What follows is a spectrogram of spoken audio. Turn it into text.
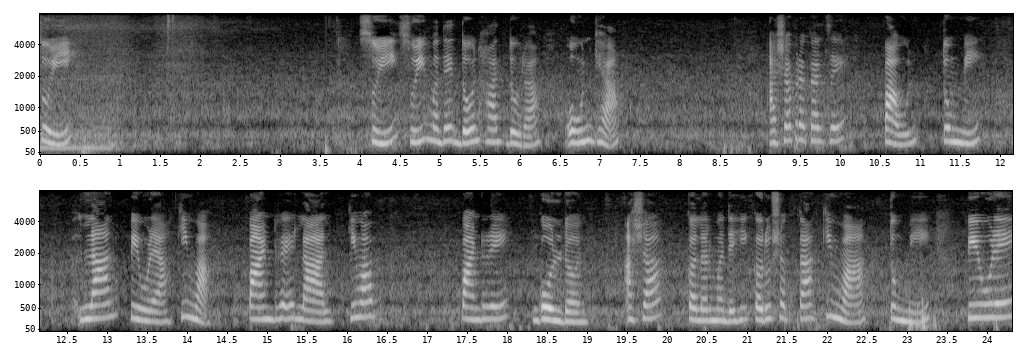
सुई सुई सुईमध्ये दोन हात दोरा ओवून घ्या. अशा प्रकारचे पाऊल तुम्ही लाल पिवळ्या किंवा पांढरे लाल किंवा पांढरे गोल्डन अशा कलरमध्येही करू शकता किंवा तुम्ही पिवळे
